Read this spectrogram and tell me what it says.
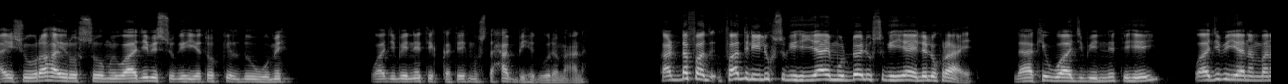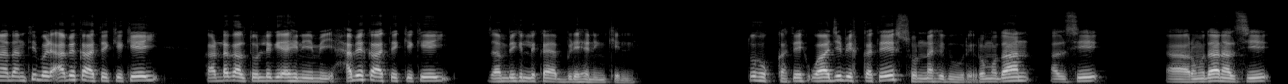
أي شورها يرسوم واجب السجيه توكل دومه. واجب نتكته مستحب به دور معنا. قد فضلي لك سجيه مدو لك اللي لك راعي. لكن واجب نته واجب يا نبنا دانتي بڑ أبكا تككي قد قال تولي يا هنيمي. حبكا تككي زنبك اللي كايب بڑي هنين تهكته واجب كته سنة دوري رمضان ألسي آه رمضان ألسي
